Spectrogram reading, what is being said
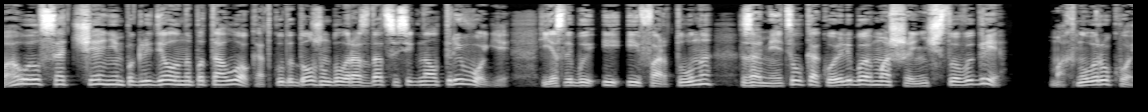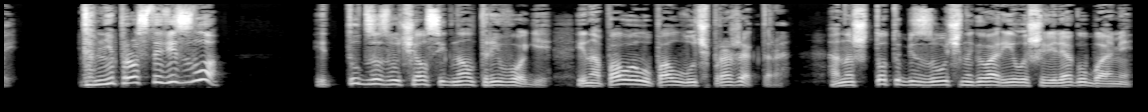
Пауэлл с отчаянием поглядела на потолок, откуда должен был раздаться сигнал тревоги, если бы ИИ Фортуна заметил какое-либо мошенничество в игре. Махнула рукой. «Да мне просто везло!» И тут зазвучал сигнал тревоги, и на Пауэлл упал луч прожектора. Она что-то беззвучно говорила, шевеля губами,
